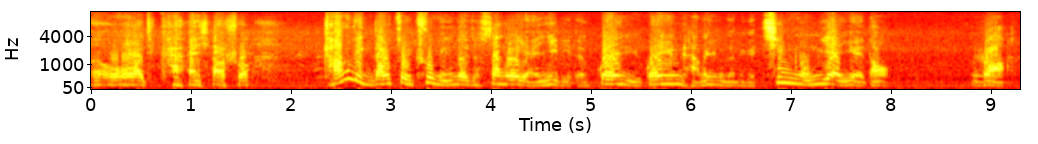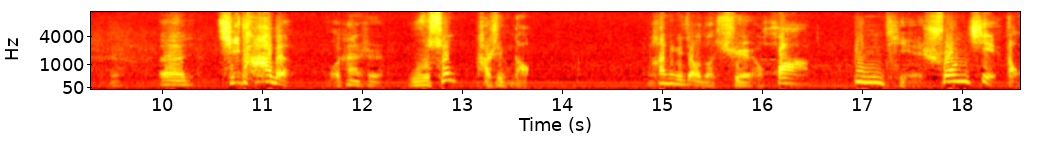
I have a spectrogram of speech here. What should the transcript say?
呃，我开玩笑说，长柄刀最出名的就《三国演义》里的关羽关云长用的那个青龙偃月刀，是吧？呃，其他的我看是武松，他是用刀，他那个叫做雪花冰铁双械刀，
